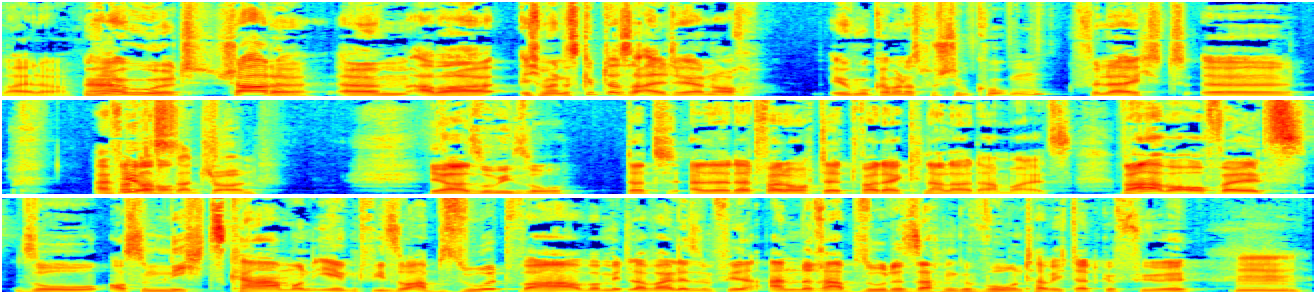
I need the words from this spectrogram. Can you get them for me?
leider. Na gut, schade. Ähm, aber ich meine, es gibt das alte ja noch. Irgendwo kann man das bestimmt gucken. Vielleicht äh, einfach Ja. das dann schon. Ja, sowieso. Das, also das war doch, das war der Knaller damals. War aber auch, weil es so aus dem Nichts kam und irgendwie so absurd war. Aber mittlerweile sind wir andere absurde Sachen gewohnt, habe ich das Gefühl. Hm.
